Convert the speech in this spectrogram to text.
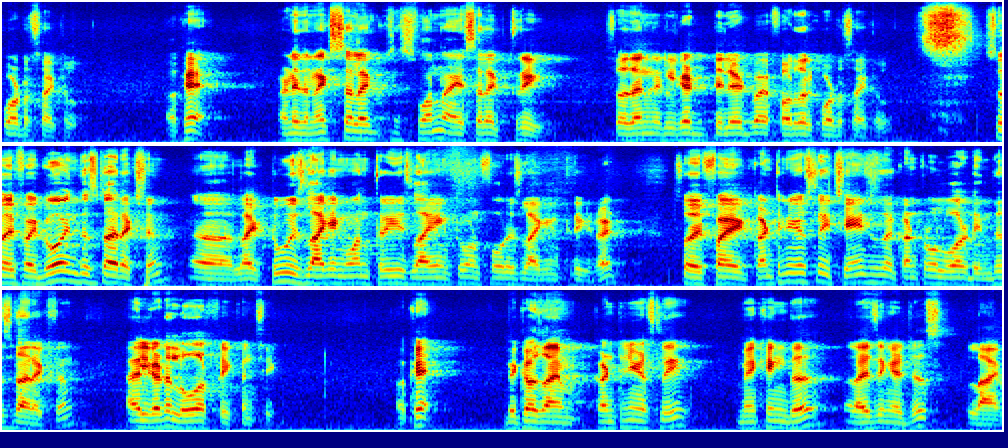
quarter cycle. Okay. And in the next select one I select 3. So, then it will get delayed by further quarter cycle. So, if I go in this direction uh, like 2 is lagging 1, 3 is lagging 2 and 4 is lagging 3 right. So, if I continuously change the control word in this direction I will get a lower frequency okay, because I am continuously making the rising edges lag.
